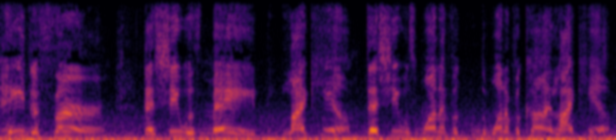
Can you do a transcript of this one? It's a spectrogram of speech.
He discerned that she was made like him, that she was one of a one of a kind like him.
